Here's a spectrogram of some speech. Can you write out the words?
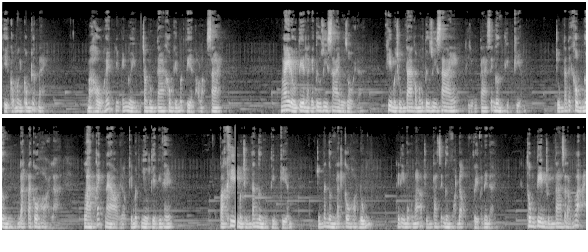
thì có một cái công thức này mà hầu hết những cái người trong chúng ta không kiếm được tiền họ làm sai ngay đầu tiên là cái tư duy sai vừa rồi đó khi mà chúng ta có một cái tư duy sai ấy, thì chúng ta sẽ ngừng tìm kiếm. Chúng ta sẽ không ngừng đặt ra câu hỏi là làm cách nào để họ kiếm được nhiều tiền như thế? Và khi mà chúng ta ngừng tìm kiếm chúng ta ngừng đặt câu hỏi đúng thế thì bộ não chúng ta sẽ ngừng hoạt động về vấn đề đấy. Thông tin chúng ta sẽ đóng lại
